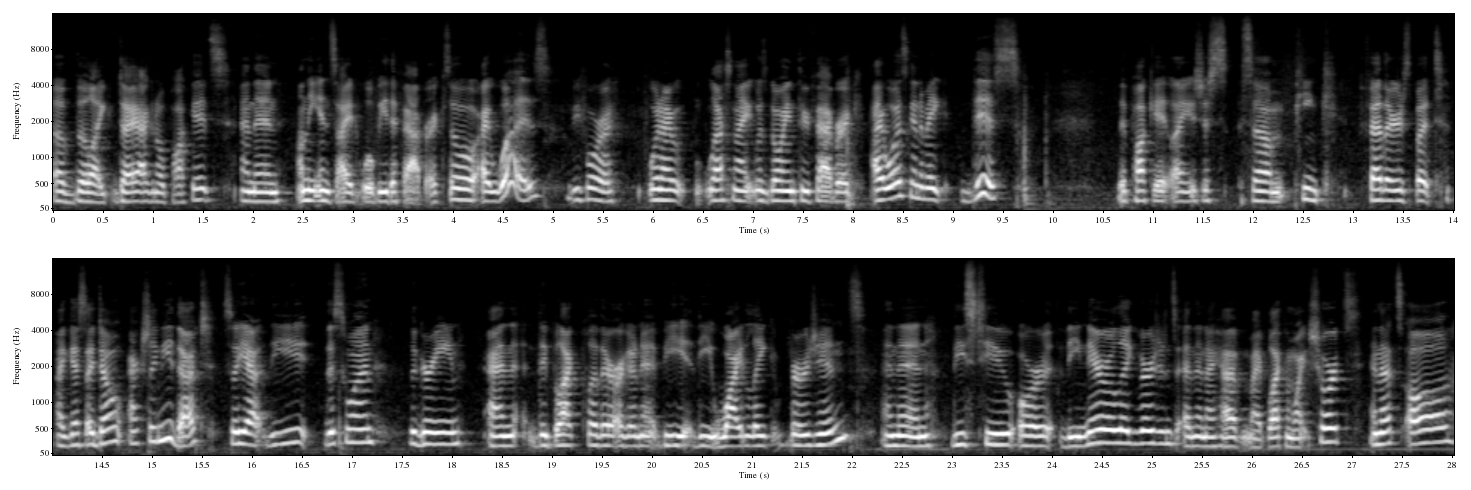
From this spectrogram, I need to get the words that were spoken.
of the like diagonal pockets and then on the inside will be the fabric. So I was, before, when I last night was going through fabric, I was gonna make this, the pocket lining is just some pink feathers, but I guess I don't actually need that. So yeah, the this one, the green, and the black pleather are going to be the wide leg versions and then these two are the narrow leg versions and then I have my black and white shorts and that's all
